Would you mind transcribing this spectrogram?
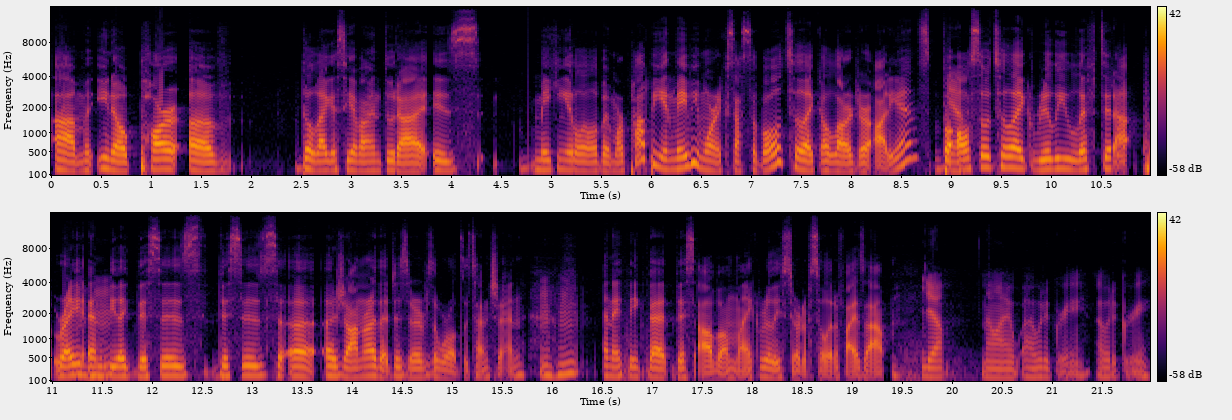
um, you know, part of the legacy of Aventura is making it a little bit more poppy and maybe more accessible to like a larger audience, but Yeah. also to like really lift it up, right? And Mhm. be like, this is this is a, a genre that deserves the world's attention. Mhm. And I think that this album like really sort of solidifies that. Yeah. No, I I would agree. I would agree.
